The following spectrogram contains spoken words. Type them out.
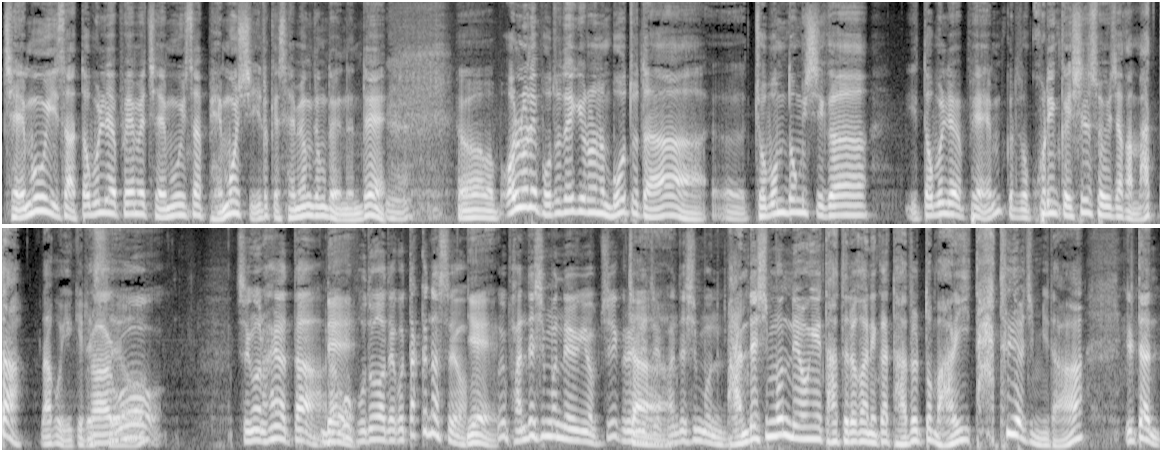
재무이사 WFM의 재무이사 배모 씨 이렇게 세 명 정도였는데 예. 어, 언론에 보도되기로는 모두 다 어, 조범동 씨가 이 WFM 그래도 코링크의 실소유자가 맞다라고 얘기를 했어요. 라고 증언하였다라고 네. 보도가 되고 딱 끝났어요. 예. 왜 반대 신문 내용이 없지? 그래서 이제 반대 신문 반대 신문 내용이 다 들어가니까 다들 또 말이 다 틀려집니다. 일단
